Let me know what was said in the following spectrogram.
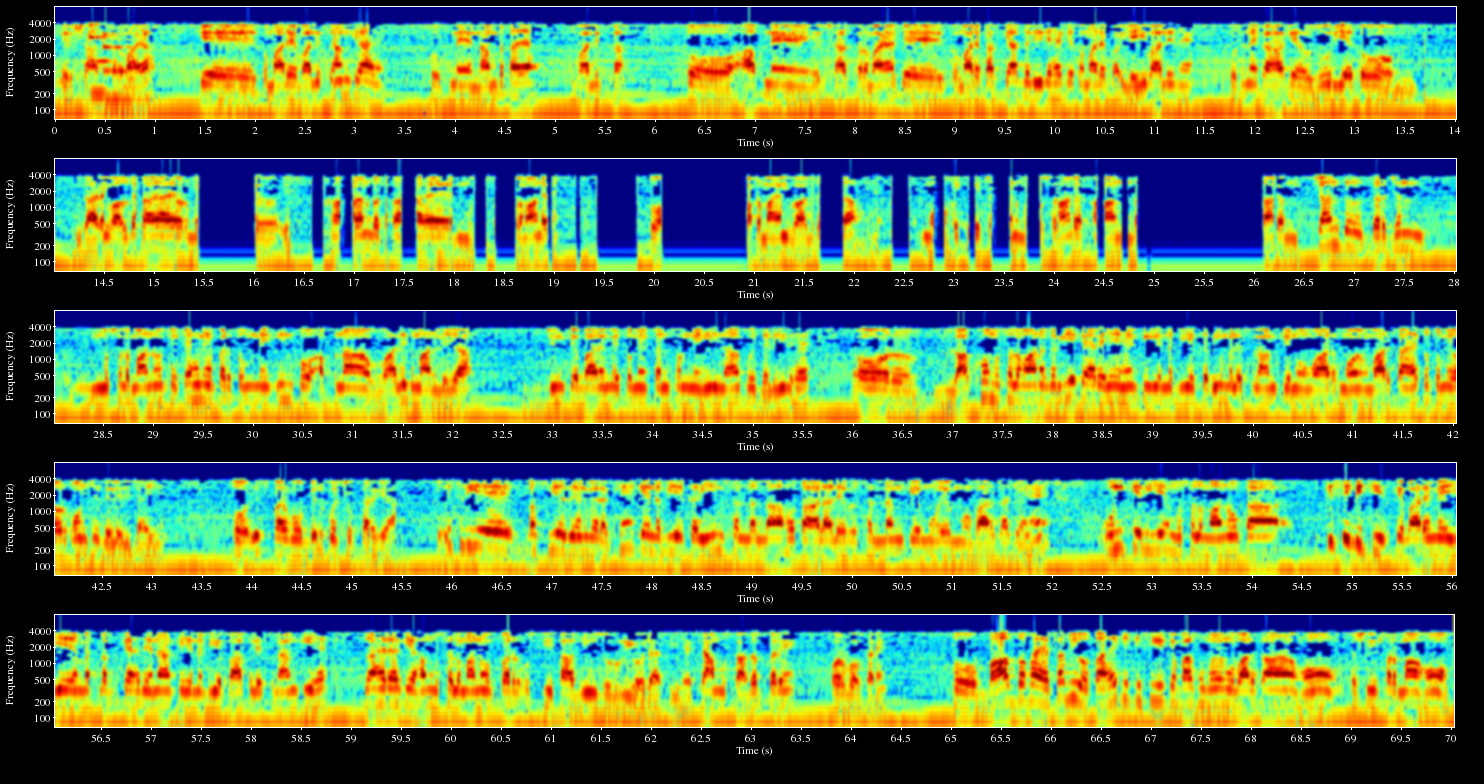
ارشاد فرمایا کہ تمہارے والد کا نام کیا ہے؟ تو اس نے نام بتایا والد کا۔ تو آپ نے ارشاد فرمایا کہ تمہارے پاس کیا دلیل ہے کہ تمہارے پاس یہی والد ہیں؟ اس نے کہا کہ حضور یہ تو ظاہر والدت آیا ہے اور اس خاندان بتایا ہے مسلمان تو والدہ مسلمان خاندان چند درجن مسلمانوں کے کہنے پر تم نے ان کو اپنا والد مان لیا، جن کے بارے میں تمہیں کنفرم نہیں، نہ کوئی دلیل ہے۔ اور لاکھوں مسلمان اگر یہ کہہ رہے ہیں کہ یہ نبی کریم علیہ السلام کی مبارکہ ہے، تو تمہیں اور کون سی دلیل چاہیے؟ تو اس پر وہ بالکل چپ کر گیا۔ تو اس لیے بس یہ ذہن میں رکھیں کہ نبی کریم صلی اللہ تعالی علیہ وسلم کے مبارکہ جو ہیں ان کے لیے مسلمانوں کا کسی بھی چیز کے بارے میں یہ مطلب کہہ دینا کہ یہ نبی پاک علیہ السلام کی ہے۔ ظاہر ہے کہ ہم مسلمانوں پر اس کی تعظیم ضروری ہو جاتی ہے۔ کیا ہم اس کا ادب کریں اور وہ کریں؟ تو بعض دفعہ ایسا بھی ہوتا ہے کہ کسی کے پاس منہ مبارکہ ہوں، تشریف فرما ہوں،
